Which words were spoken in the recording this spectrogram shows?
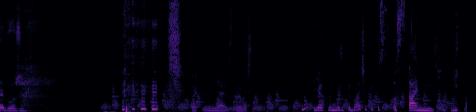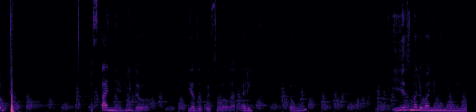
Ой боже. Ой, Зміняюсь, вибачте. Ну, як ви можете бачити, останній ві... Останнє відео я записувала рік тому. І з малюванням у мене є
